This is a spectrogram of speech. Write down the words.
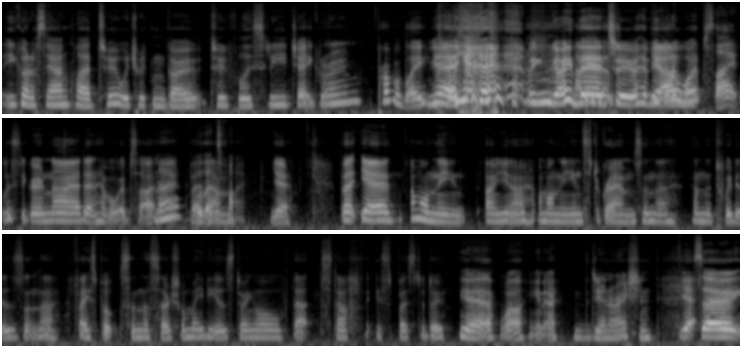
you got a SoundCloud too, which we can go to Felicity J Groom. Probably. Yeah, yeah, we can go there too. Have yeah, you got a website? Felicity Groom. No, I don't have a website. No, but well that's um, fine. Yeah, but yeah, I'm on the uh, you know I'm on the Instagrams and the and the Twitters and the Facebooks and the social medias doing all that stuff that you're supposed to do. Yeah, well, you know, the generation. Yeah. So,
